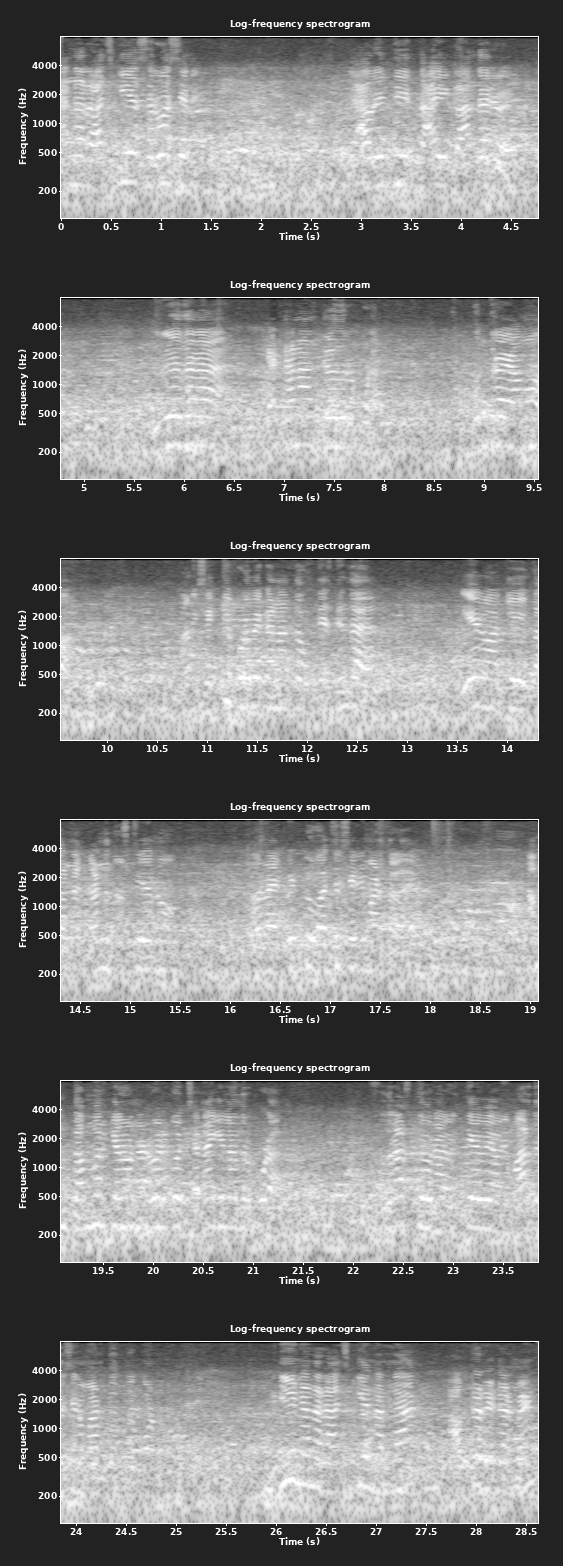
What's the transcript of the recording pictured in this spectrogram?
ನನ್ನ ರಾಜಕೀಯ ಸರ್ವಸ್ಯನೇ. ಯಾವ ರೀತಿ ತಾಯಿ ಗಾಂಧಾರ್ಯವೇ? ದುರ್ಯೋಧನ ಕೆಟ್ಟನ ಅಂತ ಹೇಳಿದ್ರು ಕೂಡ. ಪುತ್ರ ಅವನಿಗೆ ಶಕ್ತಿ ಕೊಡಬೇಕನ್ನೋಂಥ ಉದ್ದೇಶದಿಂದ ಏನು ಆಕಿ ತನ್ನ ಕಣ್ಣು ದೃಷ್ಟಿಯನ್ನು ಅವ್ರನ್ನ ಬಿಟ್ಟು ವಜ್ರ ಸರಿ ಮಾಡ್ತಾಳೆ. ನಮ್ಮ ತಮ್ಮನ ಕೆಲವು ನಡವಳಿಕೆ ಚೆನ್ನಾಗಿಲ್ಲ ಅಂದರೂ ಕೂಡ ಸುಧಾರಿಸ್ತೇವೆ ನಾವು ಇರ್ತೇವೆ ಅವ್ನಿಗೆ ಮಾರ್ಗದರ್ಶನ ಮಾಡ್ತೇವೆ ಅಂತ ತಿಳ್ಕೊಂಡು, ಇಡೀ ನನ್ನ ರಾಜಕೀಯ ನನ್ನ ಆಫ್ಟರ್ ರಿಟೈರ್ಮೆಂಟ್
